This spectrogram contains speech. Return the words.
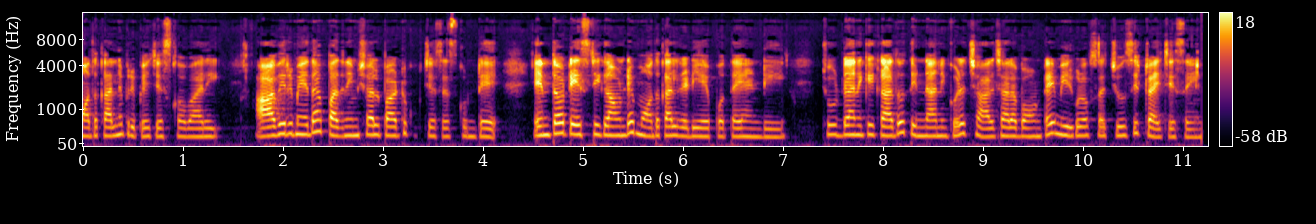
మోదకాలని ప్రిపేర్ చేసుకోవాలి. ఆవిరి మీద పది నిమిషాల పాటు కుక్ చేసేసుకుంటే ఎంతో టేస్టీగా ఉండే మోదకాలు రెడీ అయిపోతాయండి. చూడ్డానికి కాదు తినడానికి కూడా చాలా చాలా బాగుంటాయి. మీరు కూడా ఒకసారి చూసి ట్రై చేసేయండి.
